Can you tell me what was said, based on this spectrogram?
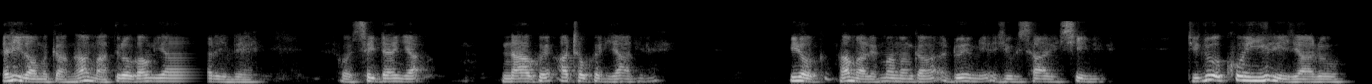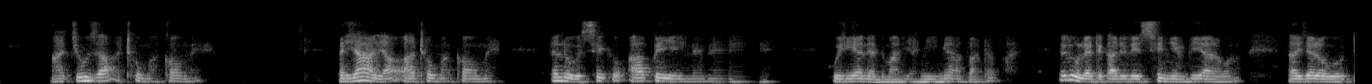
အဲ့ဒီတော့မကငါမှသူတော်ကောင်းတရားတွေလည်းဟိုစိတ်တိုင်းရနာခွင့်အထုတ်ခွင့်ရနေတယ်ပြီးတော့ငါမှလည်းမှန်မှန်ကန်အတွေ့အမြင်အယူဆတွေရှိနေတယ် ဒီလိုအခွင့်အရေးတွေရတော့ငါစူးစမ်းအထုံးမှကောင်းမယ်မရရအထုံးမှကောင်းမယ်အဲ့လိုစိတ်ကိုအားပေးရင်လည်းပဲဝိရိယနဲ့တမာတိအညီမျှသွားတတ်ပါတယ်အဲ့လိုလည်းတခါတလေဆင်ញင်ပြရတာပေါ့နော်ဒါကြတော့တ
